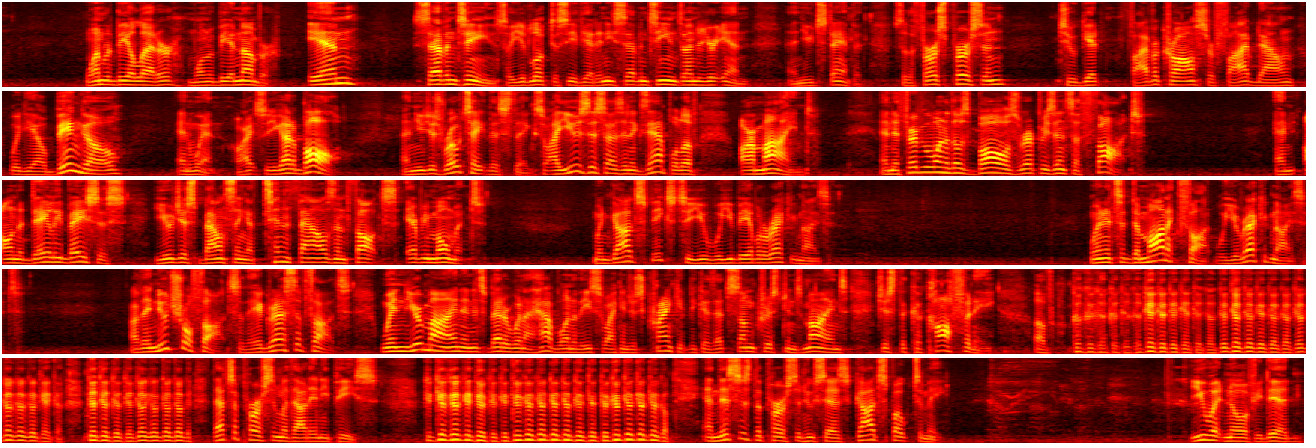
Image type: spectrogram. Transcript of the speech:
One would be a letter, one would be a number. N 17. So you'd look to see if you had any 17s under your N, and you'd stamp it. So the first person to get five across or five down would yell bingo and win. All right, so you got a ball and you just rotate this thing. So I use this as an example of our mind. And if every one of those balls represents a thought, and on a daily basis, you're just bouncing a 10,000 thoughts every moment, when God speaks to you, will you be able to recognize it? When it's a demonic thought, will you recognize it? Are they neutral thoughts? Are they aggressive thoughts? When your mind, and it's better when I have one of these so I can just crank it because that's some Christians' minds, just the cacophony of that's a person without any peace. And this is the person who says, God spoke to me. You wouldn't know if he did.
